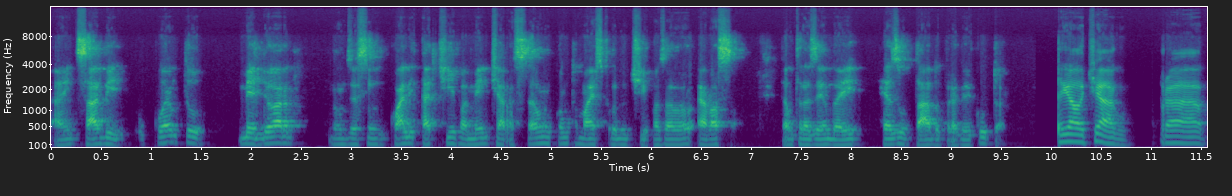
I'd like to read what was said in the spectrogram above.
a gente sabe o quanto melhor, vamos dizer assim, qualitativamente elas são, e quanto mais produtivas elas são. Então, trazendo aí resultado para o agricultor. Legal, Tiago para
